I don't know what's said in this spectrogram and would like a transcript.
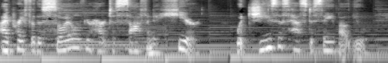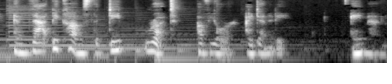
I pray for the soil of your heart to soften to hear what Jesus has to say about you, and that becomes the deep root of your identity. Amen.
